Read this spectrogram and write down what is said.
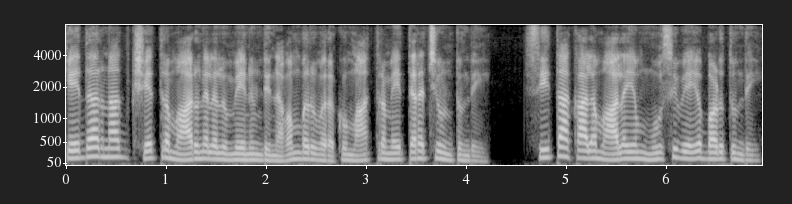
కేదార్నాథ్ క్షేత్రం ఆరు నెలలు మే నుండి నవంబరు వరకు మాత్రమే తెరచి ఉంటుంది. శీతాకాలం ఆలయం మూసివేయబడుతుంది.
